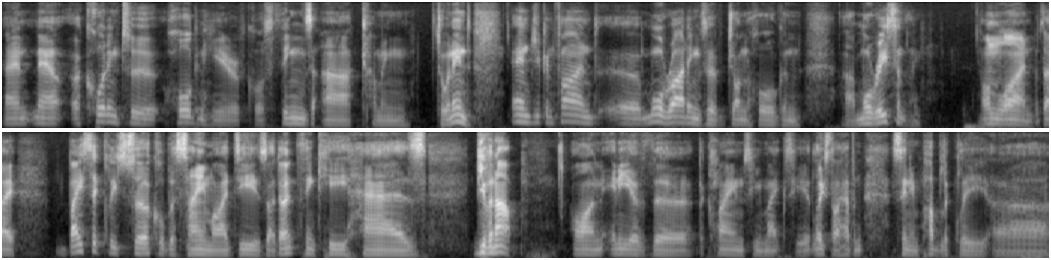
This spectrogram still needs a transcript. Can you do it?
And now, according to Horgan here, of course, things are coming to an end. And you can find uh, more writings of John Horgan uh, more recently online, but they basically circle the same ideas. I don't think he has given up on any of the, the claims he makes here. At least I haven't seen him publicly uh,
